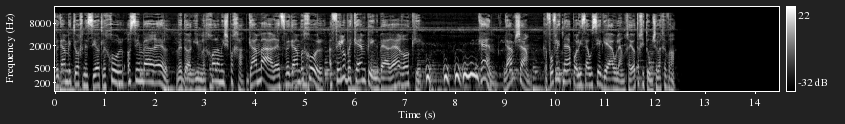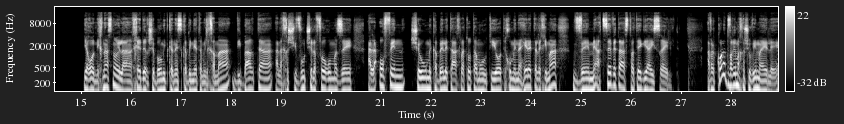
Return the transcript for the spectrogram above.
וגם ביטוח נסיעות לחו"ל עושים בהראל, ודואגים לכל המשפחה, גם בארץ וגם בחו"ל, אפילו בקמפינג בערי הרוקי. כן, גם שם, כפוף לתנאי הפוליסה וסייגיה ולהנחיות החיתום של החברה. ירון, נכנסנו אל החדר שבו מתכנס קבינט המלחמה, דיברת על החשיבות של הפורום הזה, על האופן שהוא מקבל את ההחלטות המהותיות, איך הוא מנהל את הלחימה ומעצב את האסטרטגיה הישראלית. אבל כל הדברים החשובים האלה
